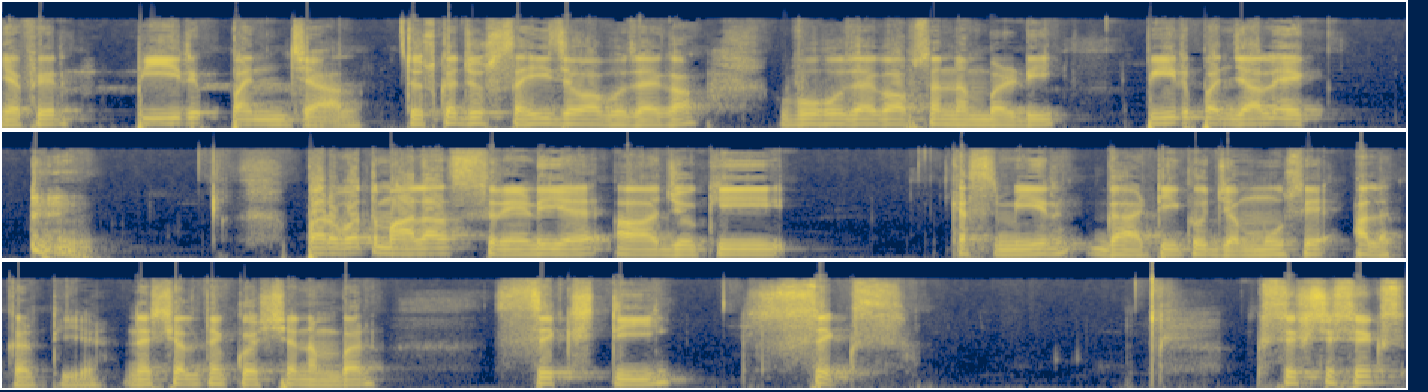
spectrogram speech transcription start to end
या फिर पीर पंजाल? तो इसका जो सही जवाब हो जाएगा, वो हो जाएगा ऑप्शन नंबर डी पीर पंजाल एक पर्वतमाला श्रेणी है जो कि कश्मीर घाटी को जम्मू से अलग करती है। नेक्स्ट चलते हैं question number sixty six sixty six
